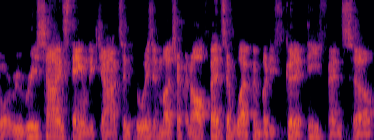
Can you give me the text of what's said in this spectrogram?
or we re-sign Stanley Johnson, who isn't much of an offensive weapon, but he's good at defense. So,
